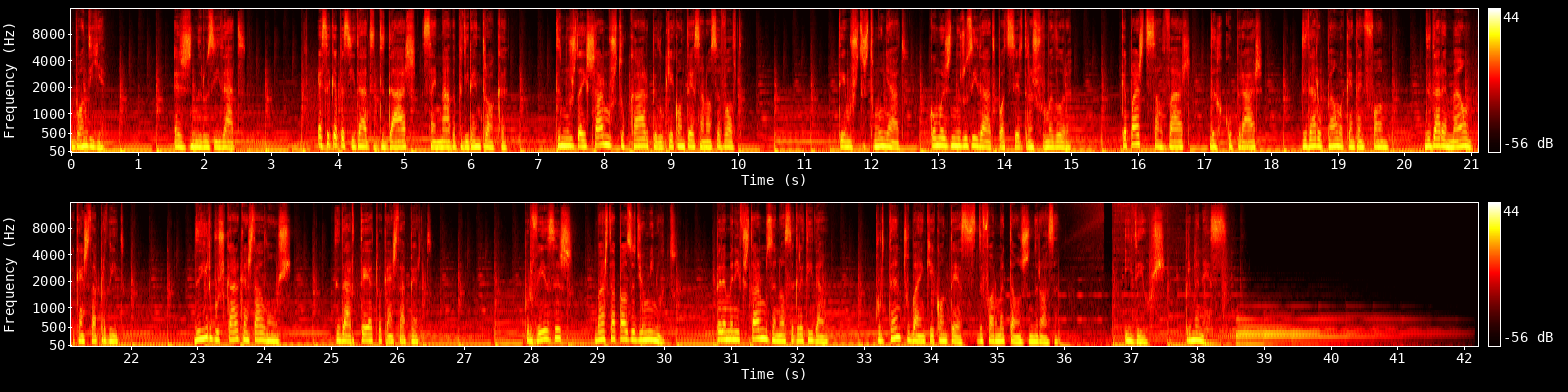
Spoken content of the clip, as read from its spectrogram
Bom dia. A generosidade. Essa capacidade de dar sem nada pedir em troca, de nos deixarmos tocar pelo que acontece à nossa volta. Temos testemunhado como a generosidade pode ser transformadora, capaz de salvar, de recuperar, de dar o pão a quem tem fome, de dar a mão a quem está perdido, de ir buscar quem está longe, de dar teto a quem está perto. Por vezes, basta a pausa de um minuto para manifestarmos a nossa gratidão por tanto bem que acontece de forma tão generosa. E Deus permanece.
